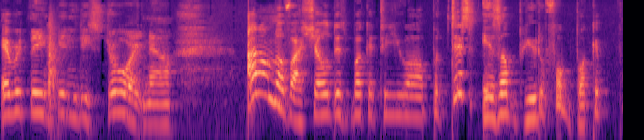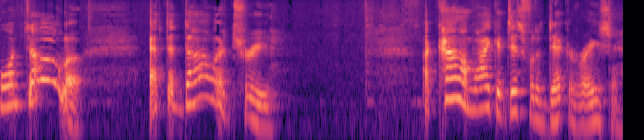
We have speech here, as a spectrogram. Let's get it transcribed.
everything's getting destroyed now. I don't know if I showed this bucket to you all, but this is a beautiful bucket for a dollar at the Dollar Tree. I kind of like it just for the decoration.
